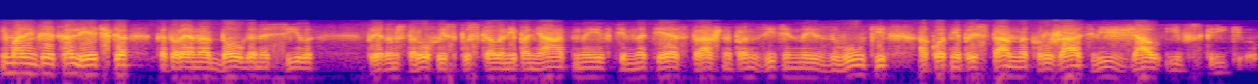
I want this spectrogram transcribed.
и маленькое колечко, которое она долго носила — при этом старуха испускала непонятные в темноте страшно пронзительные звуки, а кот непрестанно кружась визжал и вскрикивал.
